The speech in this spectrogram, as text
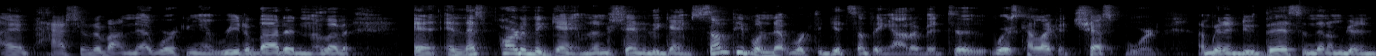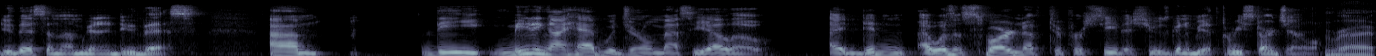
I am passionate about networking. I read about it and I love it. And, and that's part of the game and understanding the game. Some people network to get something out of it to where it's kind of like a chessboard. I'm going to do this and then I'm going to do this and then I'm going to do this. Um, the meeting I had with General Masiello, I didn't, I wasn't smart enough to foresee that she was going to be a three star general. Right.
